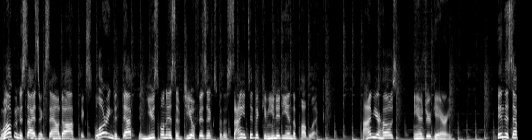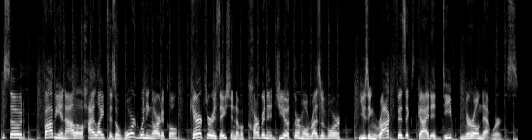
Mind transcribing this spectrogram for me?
Welcome to Seismic Sound Off, exploring the depth and usefulness of geophysics for the scientific community and the public. I'm your host, Andrew Geary. In this episode, Fabien Allo highlights his award winning article, Characterization of a Carbonate Geothermal Reservoir Using Rock Physics Guided Deep Neural Networks.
